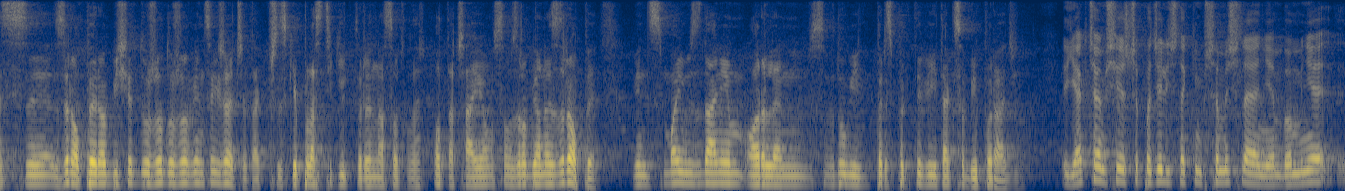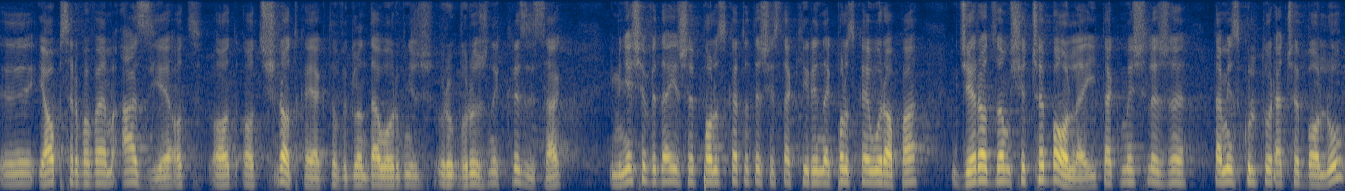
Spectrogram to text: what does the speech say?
Z, z ropy robi się dużo, dużo więcej rzeczy. Tak? Wszystkie plastiki, które nas ota- otaczają, są zrobione z ropy. Więc moim zdaniem Orlen w długiej perspektywie i tak sobie poradzi. Ja chciałem się jeszcze podzielić takim przemyśleniem, bo mnie, y, ja obserwowałem Azję od, od, od środka, jak to wyglądało również ró- w różnych kryzysach. I mnie się wydaje, że Polska to też jest taki rynek, Polska Europa, gdzie rodzą się czebole. I tak myślę, że tam jest kultura czebolu.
